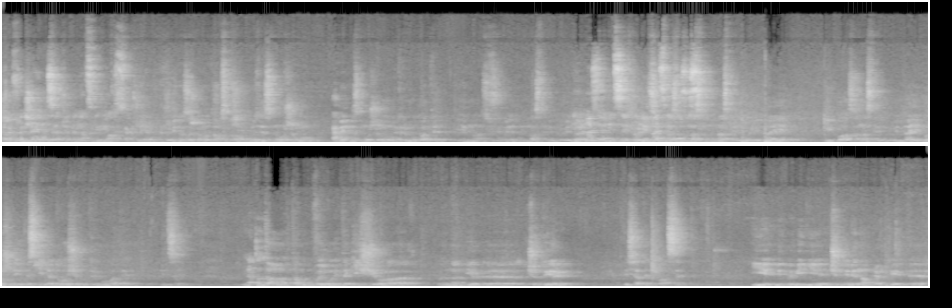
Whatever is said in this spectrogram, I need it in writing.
передбачається в 11 клас. Відповідно законодавства ми не зможемо, ми не зможемо утримувати гімназію. Ми, нас не Не відповідає. гімназія, ліцей. гімназія нас, у нас нас, нас не відповідає і база нас не відповідає можливості для того, щоб утримувати ліцей. Там, там вимоги такі, що е, набір 4 10 класи і відповідні 4 напрямки е,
